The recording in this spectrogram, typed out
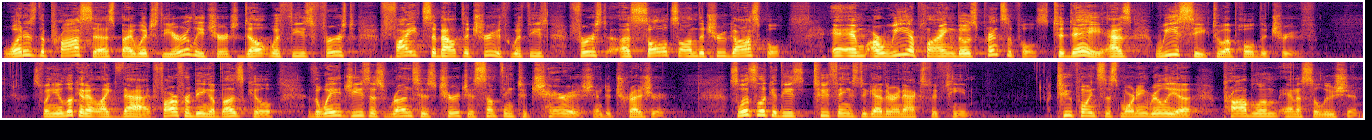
what is the process by which the early church dealt with these first fights about the truth, with these first assaults on the true gospel? And are we applying those principles today as we seek to uphold the truth? So, when you look at it like that, far from being a buzzkill, the way Jesus runs his church is something to cherish and to treasure. So, let's look at these two things together in Acts 15. Two points this morning really a problem and a solution.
